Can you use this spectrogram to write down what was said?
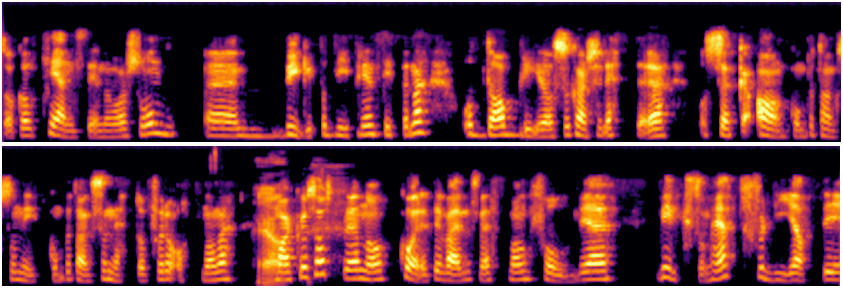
såkalt tjenesteinnovasjon. bygger på de prinsippene. Og da blir det også kanskje lettere å søke annen kompetanse og ny kompetanse nettopp for å oppnå det. ja. Microsoft ble nå kåret til verdens mest mangfoldige virksomhet fordi at de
